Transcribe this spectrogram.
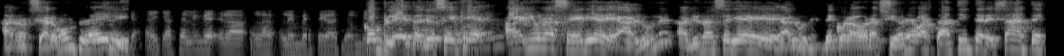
anunciaron un playlist. Hay que, hacer la, la, investigación completa. Yo sé que hay una serie de álbumes, hay una serie de álbumes, de colaboraciones bastante interesantes,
